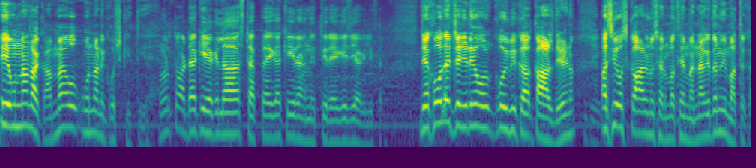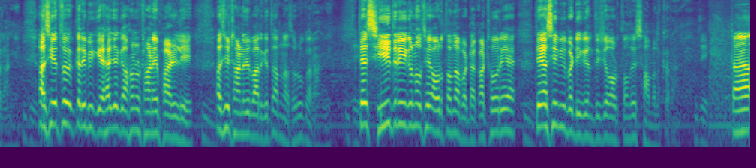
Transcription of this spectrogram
ਇਹ ਉਹਨਾਂ ਦਾ ਕੰਮ ਹੈ ਉਹ ਉਹਨਾਂ ਨੇ ਕੁਛ ਕੀਤੀ ਹੈ ਹੁਣ ਤੁਹਾਡਾ ਕੀ ਅਗਲਾ ਸਟੈਪ ਰਹੇਗਾ, ਕੀ ਰਣਨੀਤੀ ਰਹੇਗੀ ਜੀ ਅਗਲੀ ਫਿਰ? ਦੇਖੋ, ਉਹਦੇ ਚ ਜਿਹੜੇ ਉਹ ਕੋਈ ਵੀ ਕਾ- ਕਾਲ ਦੇਣ, ਅਸੀਂ ਉਸ ਕਾਲ ਨੂੰ ਸਿਰ ਮੱਥੇ ਮੰਨਾਂਗੇ ਤੇ ਉਹਨਾਂ ਦੀ ਮਦਦ ਕਰਾਂਗੇ। ਅਸੀਂ ਇੱਥੋਂ ਕਰੀ ਵੀ ਕਿਹਾ ਜੇ ਗਾਹਾਂ ਨੂੰ ਥਾਣੇ ਫੜ ਲਏ, ਅਸੀਂ ਥਾਣੇ ਦੇ ਬਾਹਰ ਕੇ ਧਰਨਾ ਸ਼ੁਰੂ ਕਰਾਂਗੇ। ਤੇ 6 ਤਰੀਕ ਨੂੰ ਉੱਥੇ ਔਰਤਾਂ ਦਾ ਵੱਡਾ ਇਕੱਠ ਹੋ ਰਿਹਾ ਹੈ ਤੇ ਅਸੀਂ ਵੀ ਵੱਡੀ ਗਿਣਤੀ 'ਚ ਔਰਤਾਂ ਦੇ ਸ਼ਾਮਲ ਕਰਾਂਗੇ। ਜੀ। ਤਾਂ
